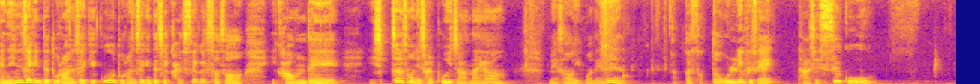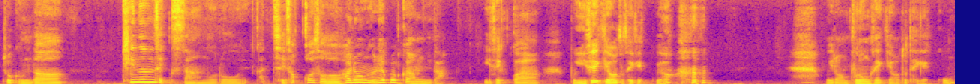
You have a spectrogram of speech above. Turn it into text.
얘는 흰색인데 노란색이고 노란색인데 제 갈색을 써서 이 가운데 이 십자선이 잘 보이지 않아요. 그래서 이번에는 아까 썼던 올리브색 다시 쓰고 조금 더 튀는 색상으로 같이 섞어서 활용을 해볼까 합니다. 이 색과 뭐 이 색이어도 되겠고요. 뭐 이런 분홍색이어도 되겠고.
